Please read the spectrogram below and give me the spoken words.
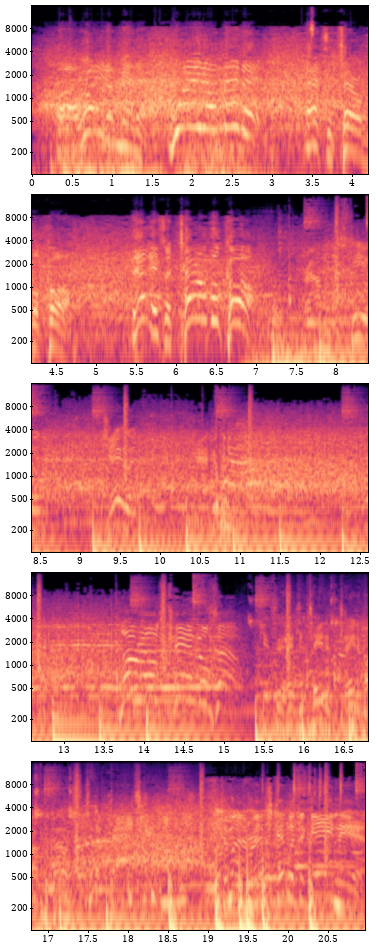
Oh, wait a minute! Wait a minute! That's a terrible call. That is a terrible call. Brown steal. Jaylen. Blow those candles out. Gets it ahead to Tatum. Tatum off the bounce. To the basket. Come on, Rips, get with the game here.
